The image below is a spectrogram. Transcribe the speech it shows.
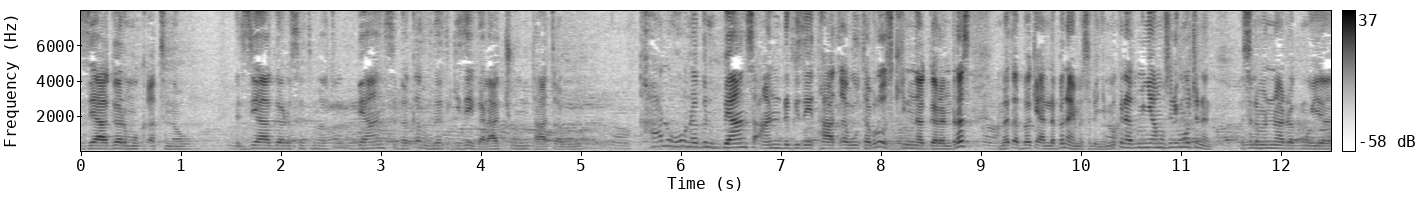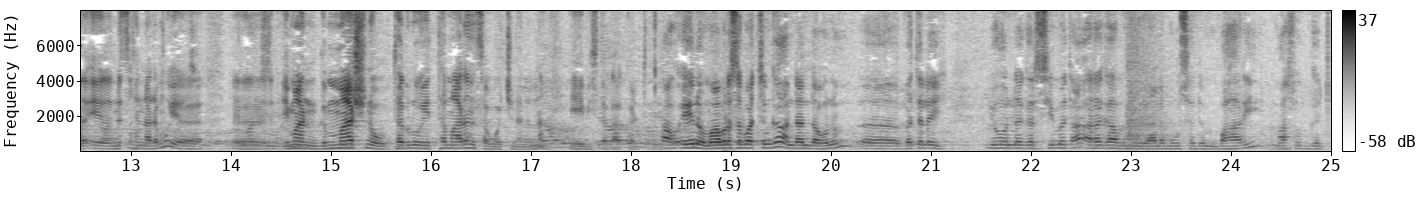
እዚህ ሀገር ሙቀት ነው። እዚህ ሀገር ስትመጡ ቢያንስ በቀን ሁለት ጊዜ ገላችሁን ታጠቡ ካልሆነ ግን ቢያንስ አንድ ጊዜ ታጠቡ ተብሎ እስኪነገረን ድረስ መጠበቅ ያለብን አይመስለኝም። ምክንያቱም እኛ ሙስሊሞች ነን። እስልምና ደግሞ ንጽህና ደግሞ የኢማን ግማሽ ነው ተብሎ የተማረን ሰዎች ነን እና ይሄ ቢስተካከል ጥሩ ይሄ ነው ማህበረሰባችን ጋር አንዳንድ አሁንም በተለይ የሆነ ነገር ሲመጣ ረጋ ብሎ ያለ መውሰድም ባህሪ ማስወገድ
